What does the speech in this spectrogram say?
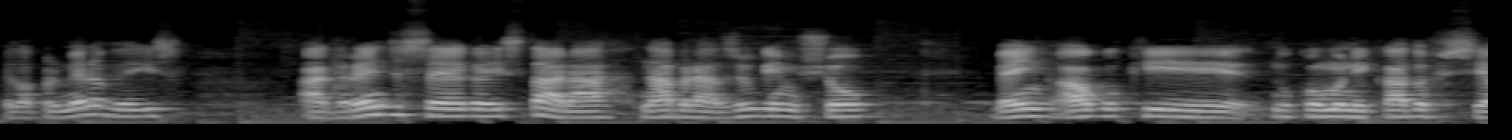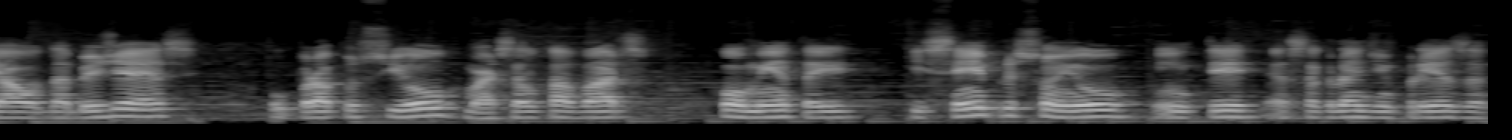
pela primeira vez. A grande SEGA estará na Brasil Game Show. Bem, algo que no comunicado oficial da BGS o próprio CEO, Marcelo Tavares, comenta aí que sempre sonhou em ter essa grande empresa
